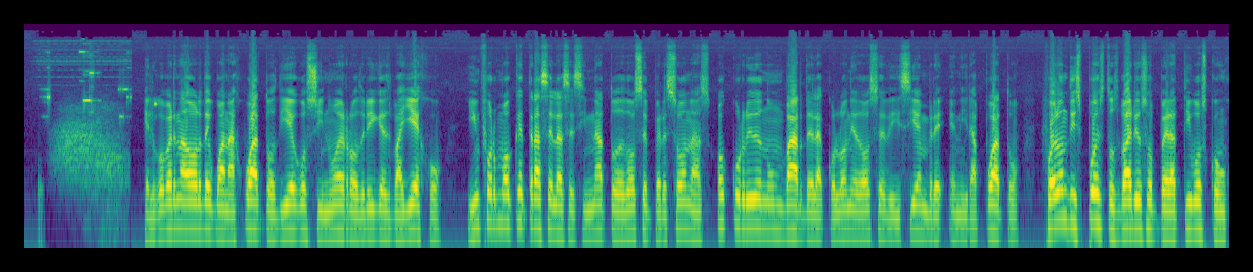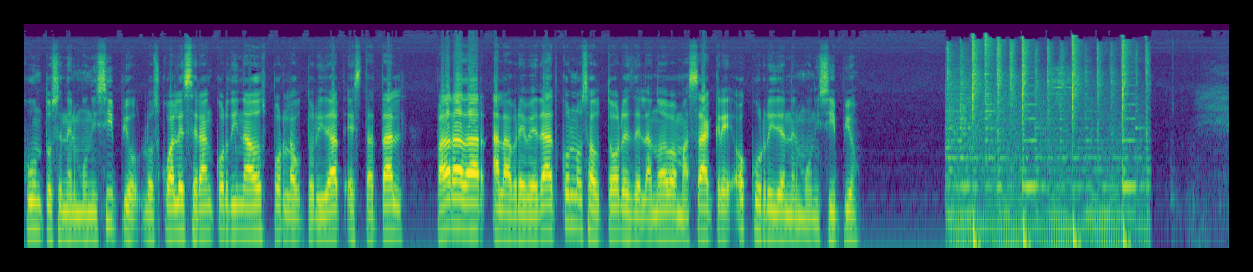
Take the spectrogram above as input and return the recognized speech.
El gobernador de Guanajuato, Diego Sinué Rodríguez Vallejo, informó que tras el asesinato de 12 personas ocurrido en un bar de la colonia 12 de diciembre en Irapuato, fueron dispuestos varios operativos conjuntos en el municipio, los cuales serán coordinados por la autoridad estatal para dar a la brevedad con los autores de la nueva masacre ocurrida en el municipio.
